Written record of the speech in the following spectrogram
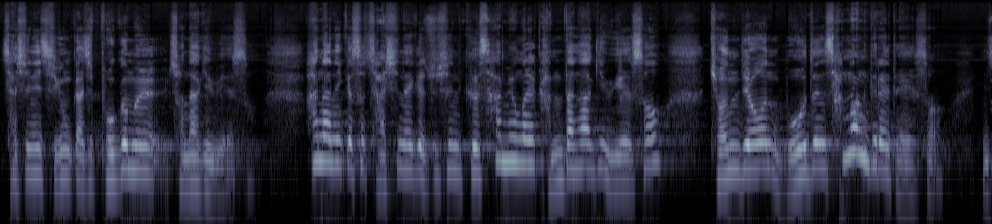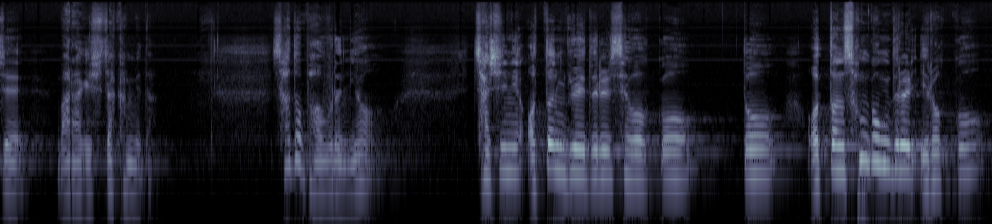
자신이 지금까지 복음을 전하기 위해서 하나님께서 자신에게 주신 그 사명을 감당하기 위해서 견뎌온 모든 상황들에 대해서 이제 말하기 시작합니다. 사도 바울은요, 자신이 어떤 교회들을 세웠고 또 어떤 성공들을 이뤘고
